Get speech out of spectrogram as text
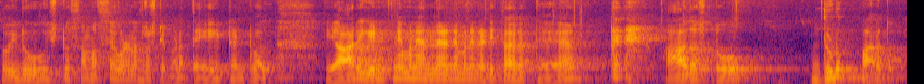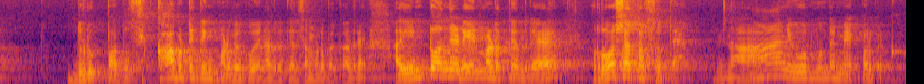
ಸೊ ಇದು ಇಷ್ಟು ಸಮಸ್ಯೆಗಳನ್ನ ಸೃಷ್ಟಿ ಮಾಡುತ್ತೆ ಏಯ್ಟ್ ಆ್ಯಂಡ್ ಟ್ವೆಲ್ ಯಾರಿಗೆ ಎಂಟನೇ ಮನೆ, ಹನ್ನೆರಡನೇ ಮನೆ ನಡೀತಾ ಇರುತ್ತೆ, ಆದಷ್ಟು ದುಡುಕ್ಬಾರ್ದು. ದುಡುಕ್ಬಾರ್ದು ಸಿಕ್ಕಾಬಟ್ಟೆ ಥಿಂಕ್ ಮಾಡಬೇಕು, ಏನಾದರೂ ಕೆಲಸ ಮಾಡಬೇಕಾದ್ರೆ. ಆ ಎಂಟು ಹನ್ನೆರಡು ಏನು ಮಾಡುತ್ತೆ ಅಂದರೆ, ರೋಷ ತರಿಸುತ್ತೆ. ನಾನು ಇವ್ರ ಮುಂದೆ ಮೇಕ್ ಬರಬೇಕು.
